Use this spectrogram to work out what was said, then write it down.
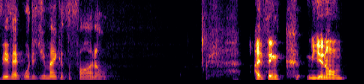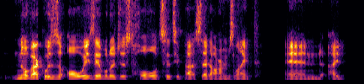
Vivek, what did you make of the final? I think you know Novak was always able to just hold Tsitsipas at arm's length, and I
